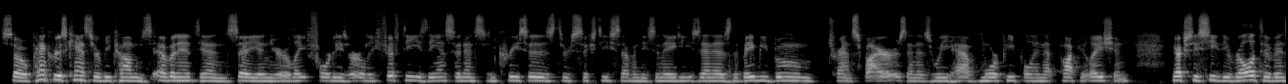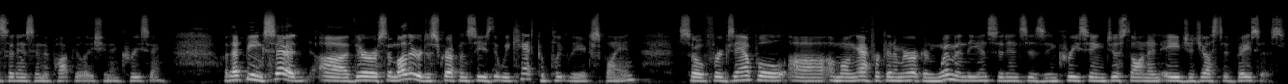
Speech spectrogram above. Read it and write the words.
So pancreas cancer becomes evident in, say, in your late 40s or early 50s. The incidence increases through 60s, 70s, and 80s. And as the baby boom transpires and as we have more people in that population, you actually see the relative incidence in the population increasing. That being said, uh, there are some other discrepancies that we can't completely explain. So, for example, uh, among African American women, the incidence is increasing just on an age adjusted basis.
